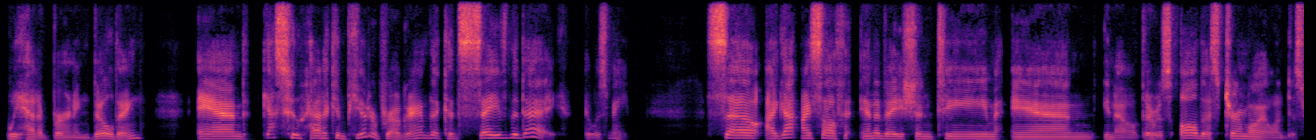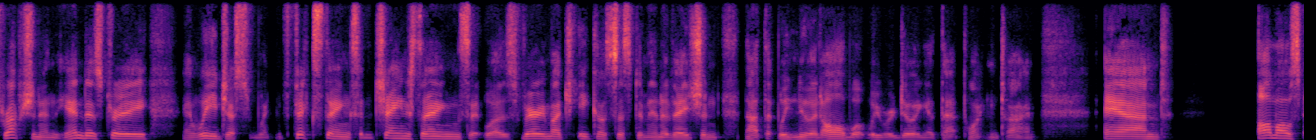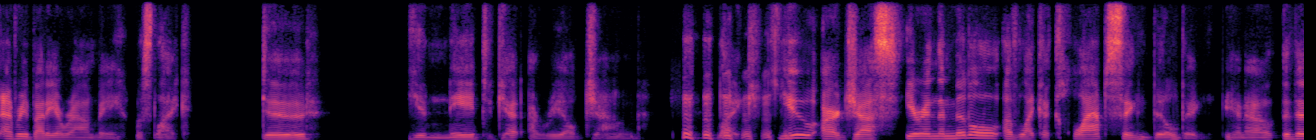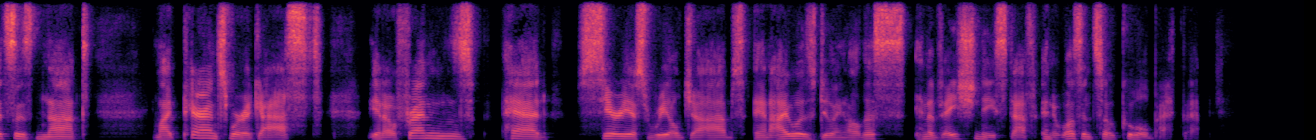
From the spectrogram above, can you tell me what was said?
we had a burning building. And guess who had a computer program that could save the day? It was me. So I got myself an innovation team, and you know, there was all this turmoil and disruption in the industry, and we just went and fixed things and changed things. It was very much ecosystem innovation, not that we knew at all what we were doing at that point in time. And almost everybody around me was like, dude, you need to get a real job. Like you are just you're in the middle of like a collapsing building you know? This is not my parents were aghast you know friends had serious real jobs and i was doing all this innovationy stuff and it wasn't so cool back then.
